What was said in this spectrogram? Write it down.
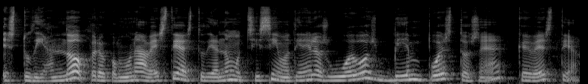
estudiando, pero como una bestia, estudiando muchísimo. Tiene los huevos bien puestos, ¿eh? Qué bestia.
